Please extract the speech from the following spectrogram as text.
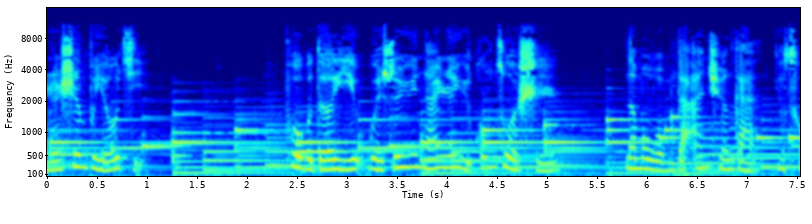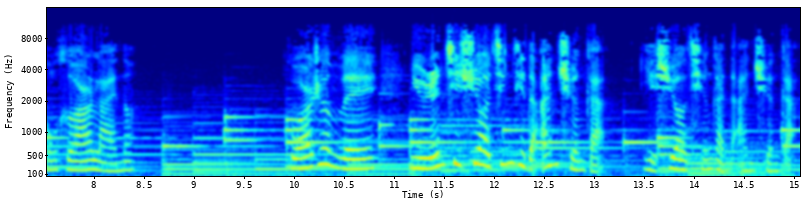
人身不由己，迫不得已尾随于男人与工作时，那么我们的安全感又从何而来呢？果儿认为，女人既需要经济的安全感，也需要情感的安全感。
